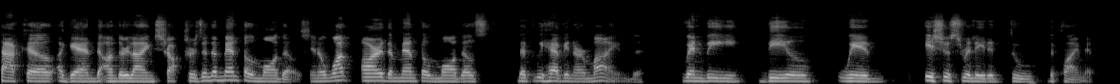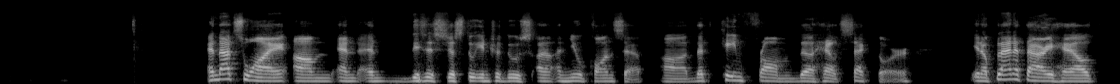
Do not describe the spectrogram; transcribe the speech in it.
tackle again the underlying structures and the mental models. You know, what are the mental models that we have in our mind when we deal with issues related to the climate? and that's why um, and and this is just to introduce a, a new concept uh, that came from the health sector you know planetary health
